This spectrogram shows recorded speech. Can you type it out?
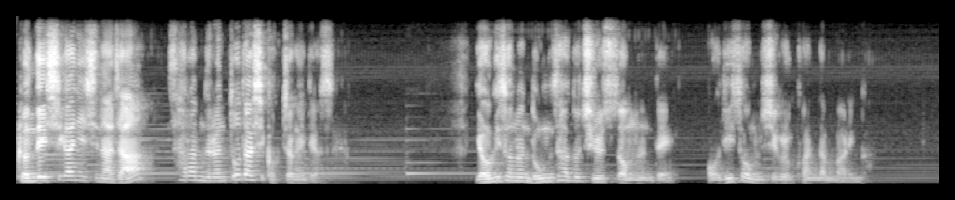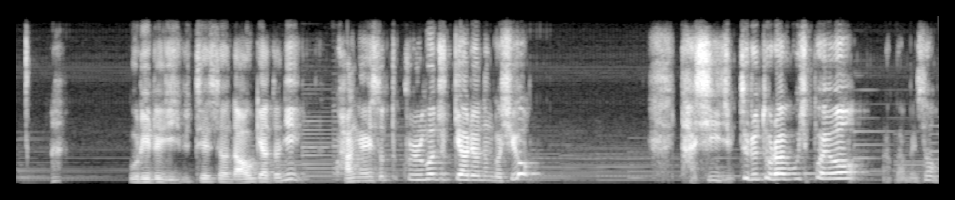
그런데 시간이 지나자 사람들은 또다시 걱정이 되었어요. 여기서는 농사도 지을 수 없는데 어디서 음식을 구한단 말인가? 우리를 이집트에서 나오게 하더니 광야에서 또 굶어 죽게 하려는 것이요? 다시 이집트로 돌아가고 싶어요. 라고 하면서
